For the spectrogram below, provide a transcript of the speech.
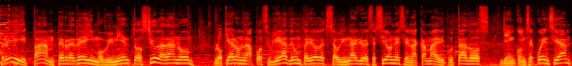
PRI, PAN, PRD y Movimiento Ciudadano bloquearon la posibilidad de un periodo extraordinario de sesiones en la Cámara de Diputados y en consecuencia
